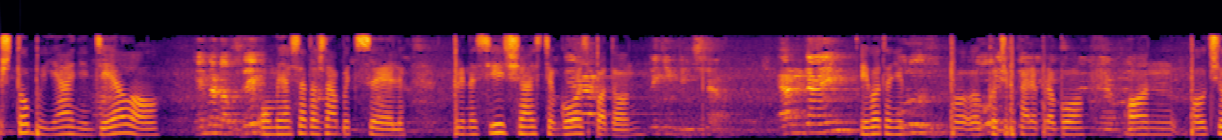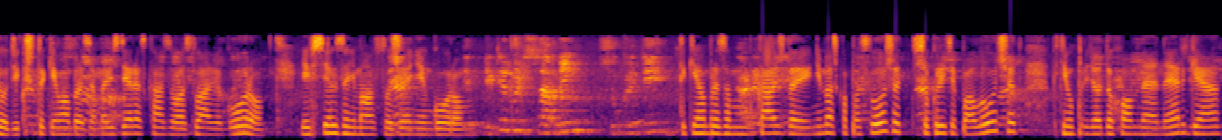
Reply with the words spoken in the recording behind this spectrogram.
что бы я ни делал, у меня вся должна быть цель приносить счастье Господу. И вот они, Качабхари Прабhu, он получил дикшу таким образом, и везде рассказывал о славе Гуру, и всех занимал в служении Гуру. Таким образом, каждый немножко послушает, Сукрити получит, к нему придет духовная энергия,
